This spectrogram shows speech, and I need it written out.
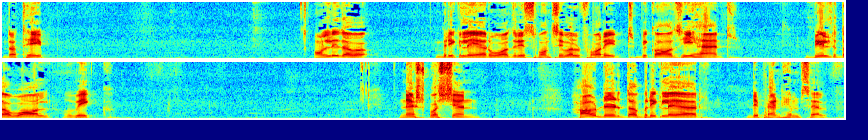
the thief. Only the bricklayer was responsible for it because he had built the wall weak. Next question How did the bricklayer defend himself?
